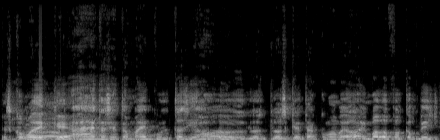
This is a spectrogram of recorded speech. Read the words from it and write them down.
Es como de que, ah, hasta se toma de cultos y, oh, los, los que están como, oh, motherfucker bitch.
